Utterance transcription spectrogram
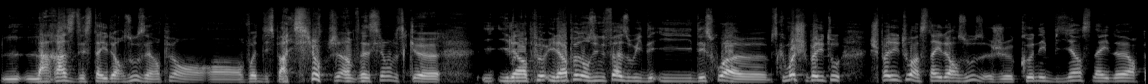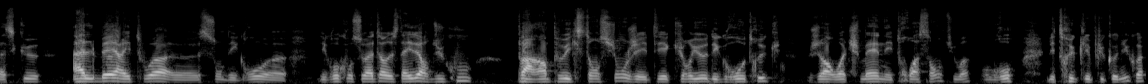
la race des Snyder Zoos est un peu en, voie de disparition, j'ai l'impression, parce que il est un peu, il est un peu dans une phase où il, dé- il déçoit. parce que moi, je suis pas du tout, je suis pas du tout un Snyder Zoos. Je connais bien Snyder parce que Albert et toi sont des gros, des gros consommateurs de Snyder. Du coup, par un peu extension, j'ai été curieux des gros trucs. Genre Watchmen et 300, tu vois, en gros, les trucs les plus connus, quoi.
